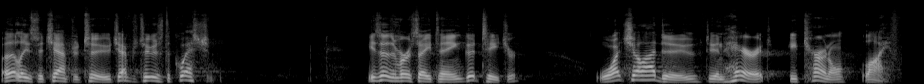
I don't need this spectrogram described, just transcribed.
Well, that leads to chapter 2. Chapter 2 is the question. He says in verse 18, Good teacher, what shall I do to inherit eternal life?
